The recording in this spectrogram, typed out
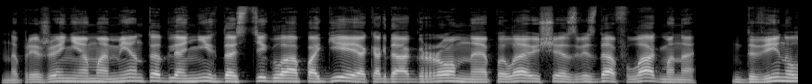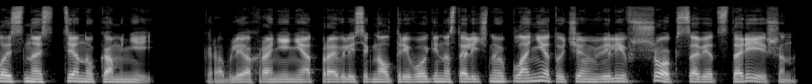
Напряжение момента для них достигло апогея, когда огромная пылающая звезда флагмана двинулась на стену камней. Корабли охранения отправили сигнал тревоги на столичную планету, чем ввели в шок Совет Старейшин.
